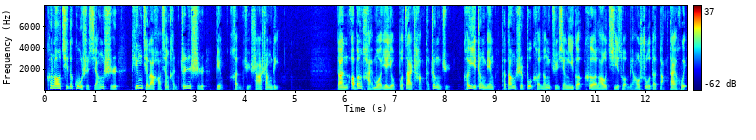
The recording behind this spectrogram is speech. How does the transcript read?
克劳奇的故事详实，听起来好像很真实，并很具杀伤力。但奥本海默也有不在场的证据，可以证明他当时不可能举行一个克劳奇所描述的党代会。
